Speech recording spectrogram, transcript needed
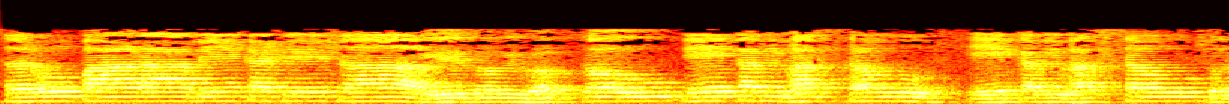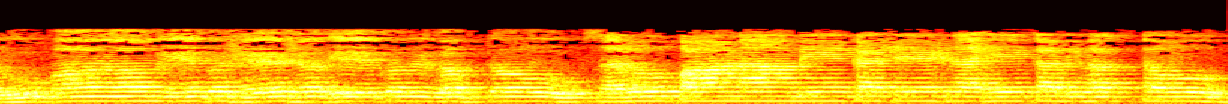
स्वरूपाणामेकशेष एकविभक्तौ एकविभक्तौ। एकविभक्तौ। स्वरूपाणामेकशेष एकविभक्तौ। स्वरूपाणामेकशेष एकविभक्तौ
